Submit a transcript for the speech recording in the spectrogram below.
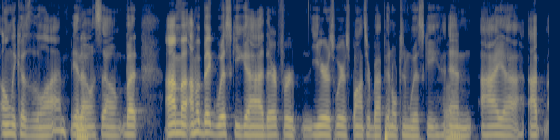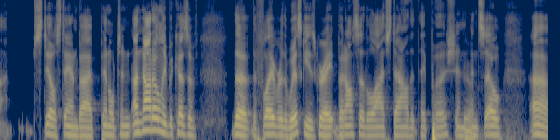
only because of the lime, you know. So, but I'm a, I'm a big whiskey guy. There for years, we were sponsored by Pendleton Whiskey, and I, uh, I I still stand by Pendleton, uh, not only because of the the flavor of the whiskey is great, but also the lifestyle that they push, and and so. Uh,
